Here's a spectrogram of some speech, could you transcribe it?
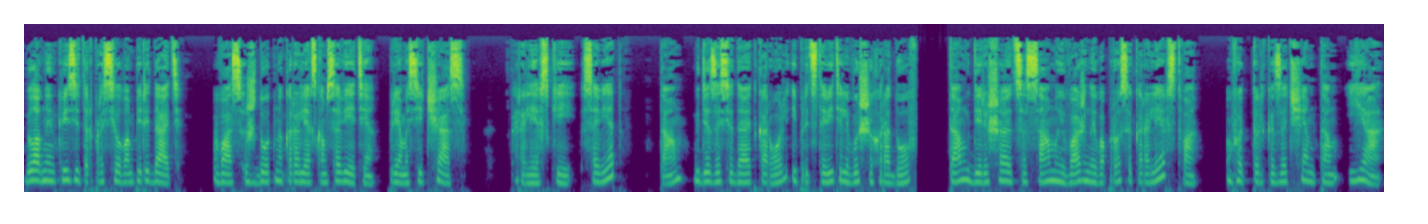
Главный инквизитор просил вам передать. Вас ждут на Королевском совете. Прямо сейчас. Королевский совет? Там, где заседает король и представители высших родов? Там, где решаются самые важные вопросы королевства? Вот только зачем там я?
